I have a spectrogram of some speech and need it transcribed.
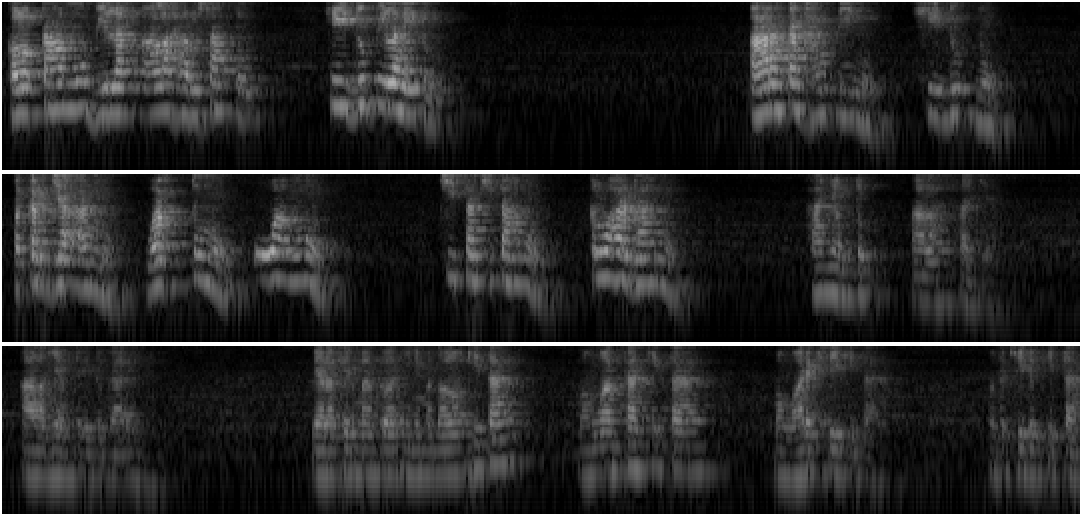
Kalau kamu bilang Allah harus satu, hidupilah itu. Arahkan hatimu, hidupmu, pekerjaanmu, waktumu, uangmu, cita-citamu, keluargamu. Hanya untuk Allah saja. Allah yang Tritunggal ini. Biarlah firman Tuhan ini menolong kita, menguatkan kita, mengoreksi kita. Untuk hidup kita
